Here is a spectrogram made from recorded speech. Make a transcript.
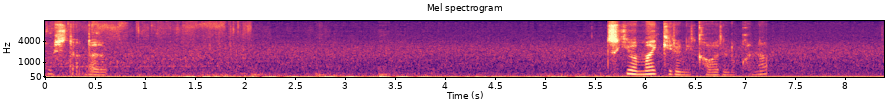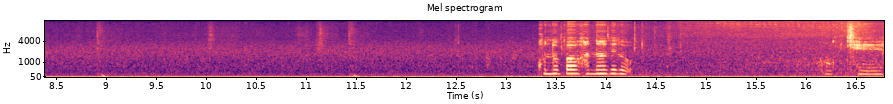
どうしたんだろう次はマイケルに変わるのかな？この場を離れろ。OK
